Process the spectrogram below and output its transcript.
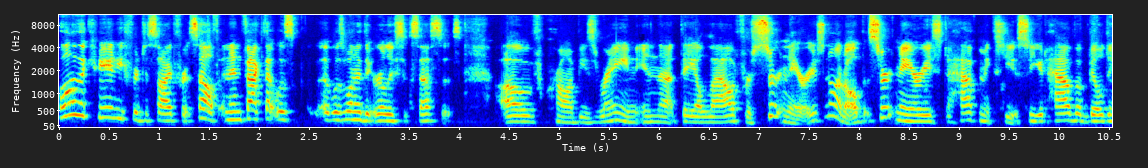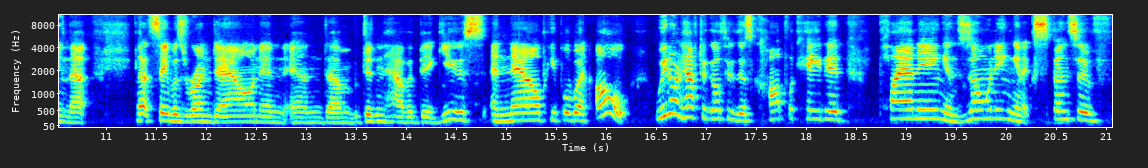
allow the community for decide for itself and in fact that was it was one of the early successes of Crombie's reign in that they allowed for certain areas, not all, but certain areas to have mixed use. So you'd have a building that let's say was run down and and um, didn't have a big use and now people went oh we don't have to go through this complicated planning and zoning and expensive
